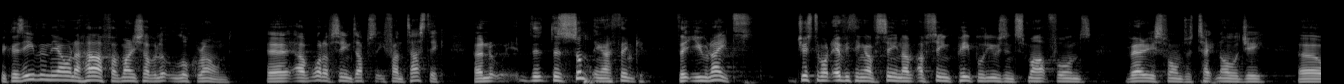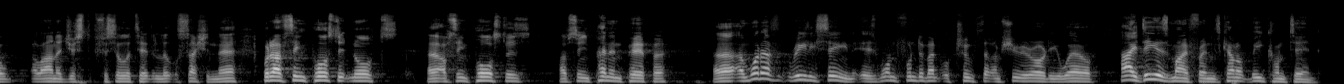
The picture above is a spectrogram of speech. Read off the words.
because even in the hour and a half, I've managed to have a little look around. Uh, what I've seen is absolutely fantastic. And th there's something I think that unites just about everything I've seen. I've, I've seen people using smartphones, various forms of technology. Uh, Alana just facilitated a little session there. But I've seen post-it notes, uh, I've seen posters, I've seen pen and paper. Uh, and what I've really seen is one fundamental truth that I'm sure you're already aware of. Ideas, my friends, cannot be contained.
